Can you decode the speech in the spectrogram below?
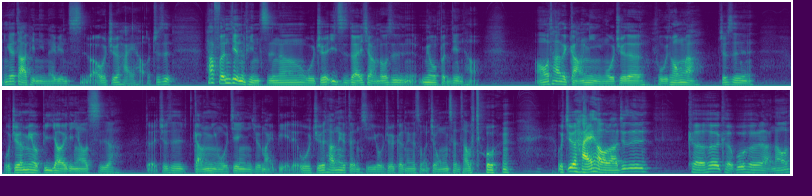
应该大平岭那边吃吧，我觉得还好。就是它分店的品质呢，我觉得一直来讲都是没有本店好。然后它的港饮，我觉得普通啦，就是我觉得没有必要一定要吃啊。对，就是港饮，我建议你就买别的。我觉得它那个等级，我觉得跟那个什么九龙城差不多。我觉得还好啦，就是。可喝可不喝啦，然后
